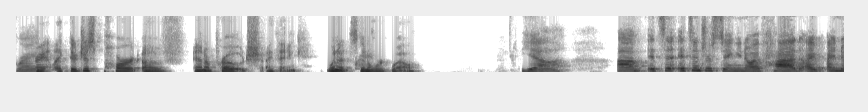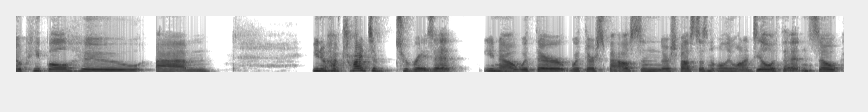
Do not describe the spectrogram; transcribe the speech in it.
Right. Right? Like they're just part of an approach i think when it's going to work well. Yeah, um, it's it's interesting. You know, I've had I, I know people who um, you know have tried to to raise it. You know, with their with their spouse, and their spouse doesn't really want to deal with it, and so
